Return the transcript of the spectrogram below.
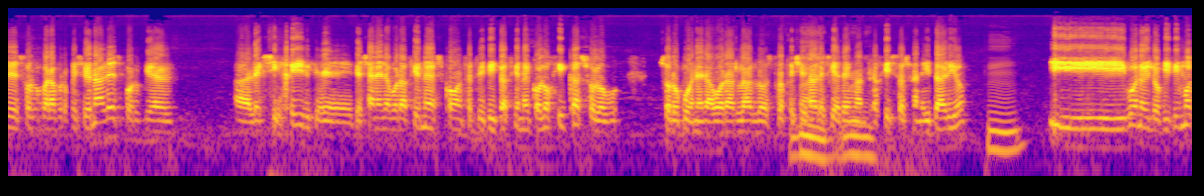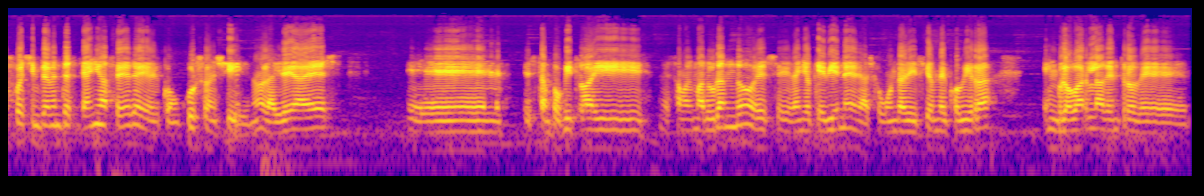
eh, solo para profesionales porque al, exigir que, sean elaboraciones con certificación ecológica, solo, solo pueden elaborarlas los profesionales que tengan registro sanitario. Mm. Y bueno, y lo que hicimos fue simplemente este año hacer el concurso en sí, ¿no? La idea es eh, está un poquito ahí, estamos madurando, es el año que viene, la segunda edición de Cobirra, englobarla dentro de,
